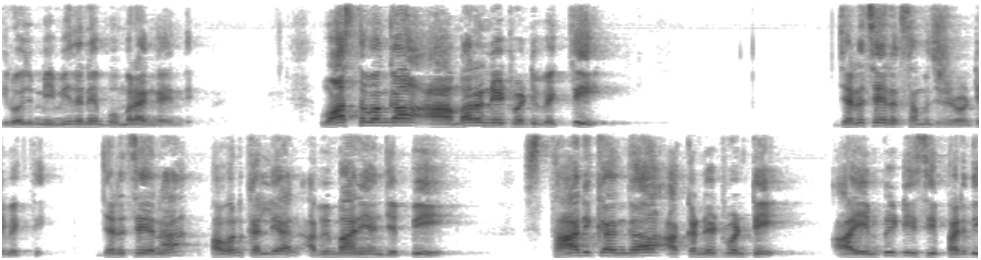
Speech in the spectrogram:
ఈరోజు మీ మీదనే బూమరాంగ్ అయింది. వాస్తవంగా ఆ అమర్ అనేటువంటి వ్యక్తి జనసేనకు సంబంధించినటువంటి వ్యక్తి. జనసేన పవన్ కళ్యాణ్ అభిమాని అని చెప్పి స్థానికంగా అక్కడటువంటి ఆ ఎంపీటీసీ పరిధి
